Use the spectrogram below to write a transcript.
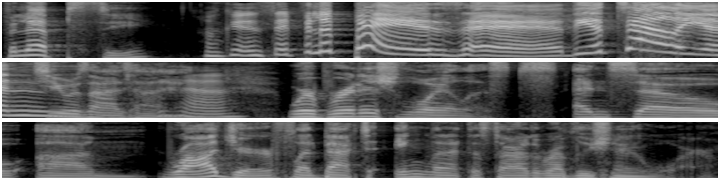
Philipsi, I'm going to say Filippese, the Italian. she was not Italian, Yeah. were British loyalists. And so um, Roger fled back to England at the start of the Revolutionary War.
